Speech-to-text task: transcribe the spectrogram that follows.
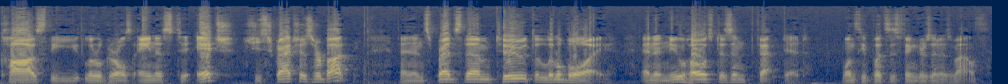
cause the little girl's anus to itch. She scratches her butt and then spreads them to the little boy. And a new host is infected once he puts his fingers in his mouth.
